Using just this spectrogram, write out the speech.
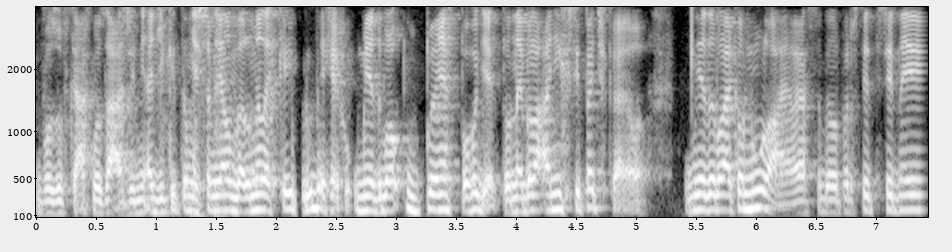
v vozovkách ozáření a díky tomu Jasně. jsem měl velmi lehký průběh. Jako u mě to bylo úplně v pohodě. To nebyla ani chřipečka. Jo. U mě to bylo jako nula. Jo. Já jsem byl prostě tři dny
